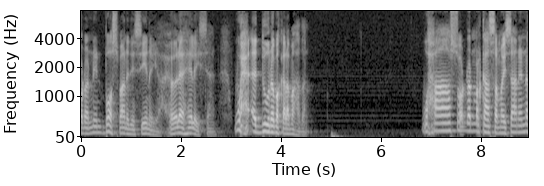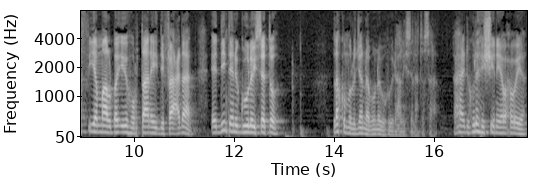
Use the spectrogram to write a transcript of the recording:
odhanin boos baan idin siinayaa xoolaa helaysaan. Wax adduunaba kalama hadal. Waxaasoo dhan markaa samaysaane naf iyo maalba ii hurtaan ay difaacdaan ee diintani guulaysato. Lakum ljanna buu nabigu ku yihi calayh isalaatu wasalaam. Waxaan idinkula heshiinaya waxa weeyaan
